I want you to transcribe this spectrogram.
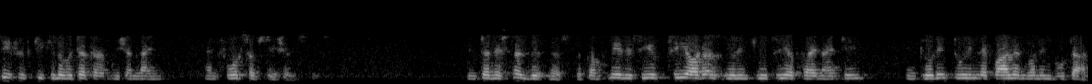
350 kilometer transmission line and four substations. International business. The company received three orders during Q3 of FY19, including two in Nepal and one in Bhutan.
